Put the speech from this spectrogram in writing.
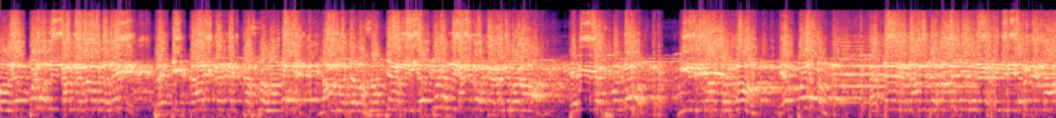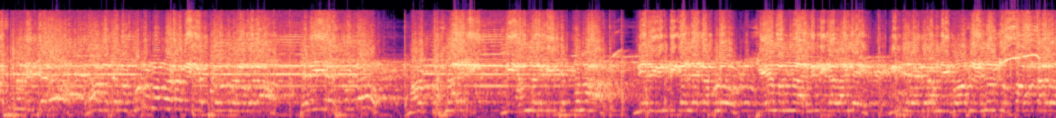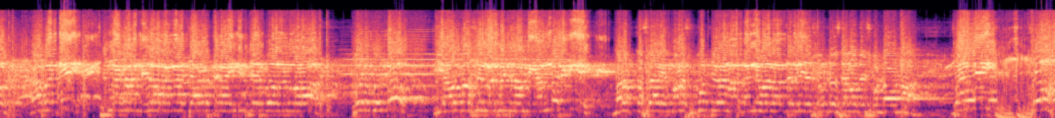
కుటుంబం ఎప్పుడూ మీ అండగా ఉంటుంది ప్రతి కార్యకర్త కష్టం ఉంటే రామచంద్ర సత్యాన్ని ఎప్పుడు మీ అనుకోకరని కూడా తెలియజేసుకుంటూ ఈ నియోజకంలో ఎప్పుడు రామచంద్ర ఆశీర్వాదం లేదని ఎవరైనా ఆశీర్వదించారో రామచంద్ర కుటుంబం కూడా మీకు ఎప్పుడు ఉంటుందని కూడా తెలియజేసుకుంటూ మరొక్కసారి మీ అందరికీ చెప్తున్నా మీరు ఇంటికి వెళ్ళేటప్పుడు క్షేమంగా ఇంటికి వెళ్ళండి. ఇంటి దగ్గర మీకోసం ఎదురు చూస్తూ ఉంటారు. కాబట్టి మీ అందరికీ మరొక్కసారి మనస్ఫూర్తిగా నా ధన్యవాదాలు తెలియజేసుకుంటూ సెలవు తీసుకుంటా ఉన్నా. జై జోహార్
